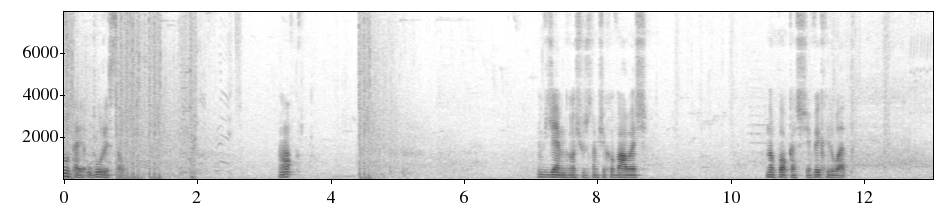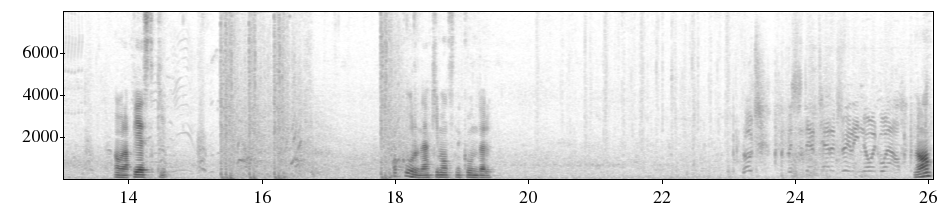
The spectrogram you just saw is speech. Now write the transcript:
Tutaj, u góry są. O, Widziałem Gosiu, że tam się chowałeś. No pokaż się, wychyl łeb. Dobra, pieski. O kurde, jaki mocny kundel. No,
